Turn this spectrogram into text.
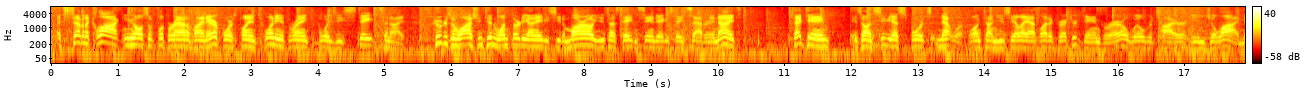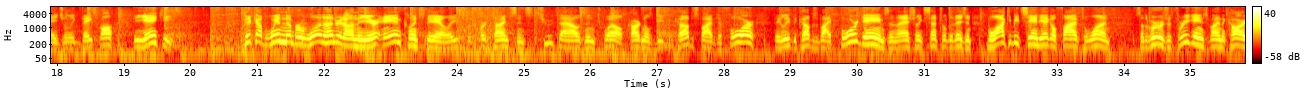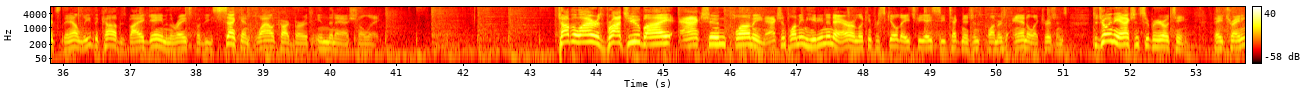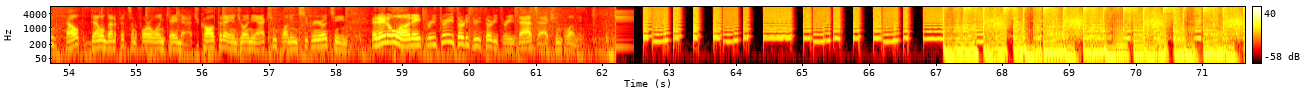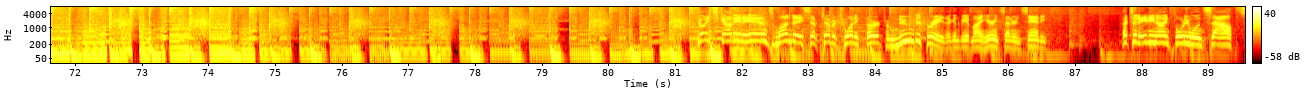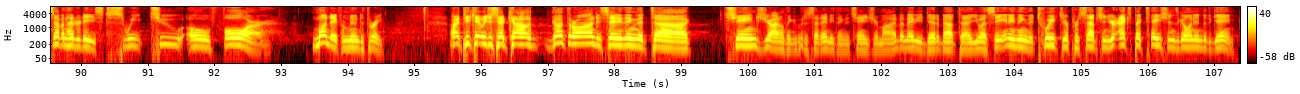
at 7 o'clock. You can also flip around and find Air Force playing 20th ranked Boise State tonight. Cougars in Washington, 1.30 on ABC tomorrow. Utah State and San Diego State Saturday night. That game is on CBS Sports Network. Longtime UCLA athletic director Dan Guerrero will retire in July. Major League Baseball, the Yankees pick up win number 100 on the year and clinch the AL for the first time since 2012. Cardinals beat the Cubs 5 to 4. They lead the Cubs by 4 games in the National League Central Division. Milwaukee beat San Diego 5 to 1. So the Brewers are three games behind the Cards. They now lead the Cubs by a game in the race for the second wild card berth in the National League. Top of the Wire is brought to you by Action Plumbing. Action Plumbing, Heating, and Air are looking for skilled HVAC technicians, plumbers, and electricians to join the Action Superhero team. Paid training, health, dental benefits, and a 401k match. Call today and join the Action Plumbing Superhero team at 801 833 3333. That's Action Plumbing. Scotty and Hans, Monday, September 23rd from noon to 3. They're going to be at my hearing center in Sandy. That's at 8941 South, 700 East, Suite 204. Monday from noon to 3. All right, PK, we just had Kyle Gunther on. Did he say anything that uh, changed your – I don't think he would have said anything that changed your mind, but maybe he did about uh, USC. Anything that tweaked your perception, your expectations going into the game?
